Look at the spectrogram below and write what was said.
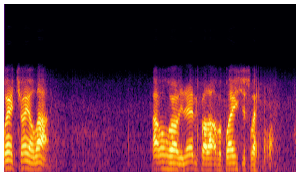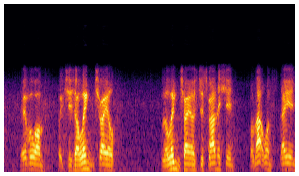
Weird trail that. That one were already there before that other plane's just left. The other one, which is a link trail. The link trail is just vanishing, but that one's staying.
